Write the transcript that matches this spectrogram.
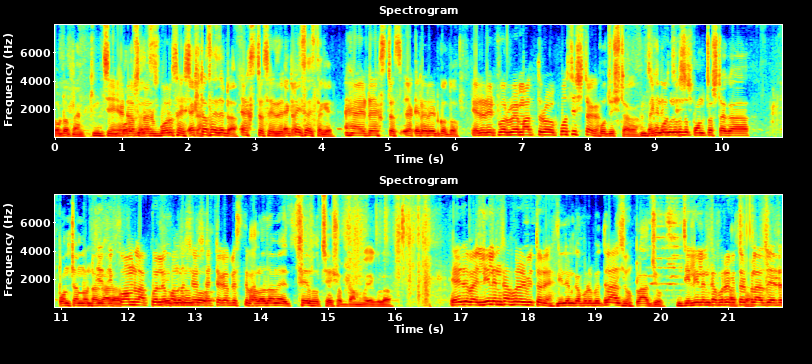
লোটো প্যান্ট জি এটা আপনার বড় সাইজ এক্সট্রা সাইজ এটা? এক্সট্রা সাইজ একটাই সাইজ থাকে? হ্যাঁ এটা এক্সট্রা এটা রেট কত? এটা রেট পড়বে মাত্র পঁচিশ টাকা। পঁচিশ টাকা। দেখেন এগুলো কিন্তু পঞ্চাশ টাকা পঞ্চান্ন টাকা। কম লাভ করলে পঞ্চাশ টাকা ষাট টাকা বেচতে ভালো দামে সেল হচ্ছে এইসব দাম এগুলো। এই যে ভাই লিলেন কাপড়ের ভিতরে। লিলেন কাপড়ের ভিতরে Plazo। প্লাজো জি লিলেন কাপড়ের ভিতরে। প্লাজো এটা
